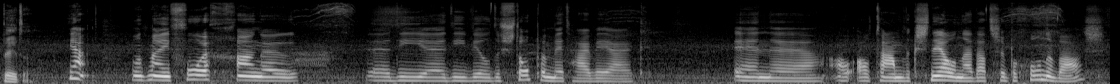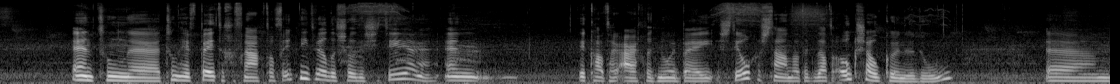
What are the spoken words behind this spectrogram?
Peter. Ja, want mijn voorganger eh, die, eh, die wilde stoppen met haar werk. En eh, al, al tamelijk snel nadat ze begonnen was. En toen, eh, toen heeft Peter gevraagd of ik niet wilde solliciteren. En ik had er eigenlijk nooit bij stilgestaan dat ik dat ook zou kunnen doen. Ehm,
